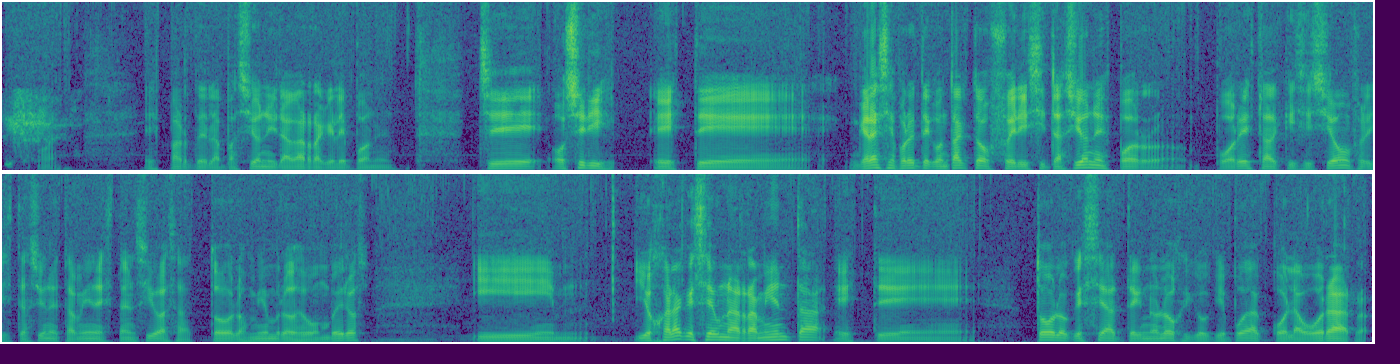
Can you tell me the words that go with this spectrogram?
Bueno, es parte de la pasión y la garra que le ponen. Che, Osiris, este, gracias por este contacto, felicitaciones por, por esta adquisición, felicitaciones también extensivas a todos los miembros de bomberos y y ojalá que sea una herramienta, este, todo lo que sea tecnológico que pueda colaborar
